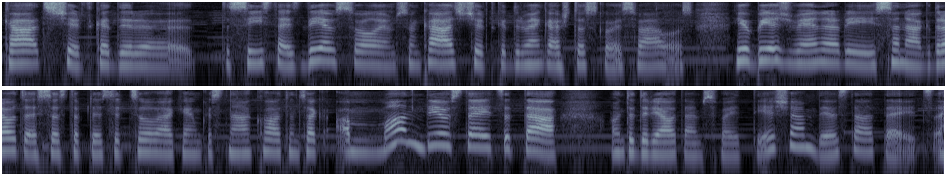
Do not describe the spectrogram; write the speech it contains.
Kā atšķirt, kad ir uh, tas īstais dieva solījums un kā atšķirt, kad ir vienkārši tas, ko es vēlos. Jo bieži vien arī sanāk draudzēs sastapties ar cilvēkiem, kas nāk klāt un saka, man dievs teica tā, un tad ir jautājums, vai tiešām dievs tā teica.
